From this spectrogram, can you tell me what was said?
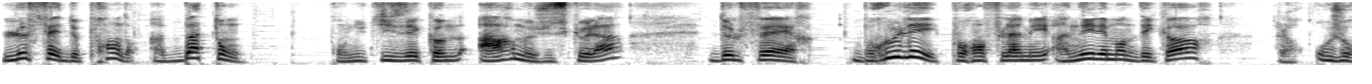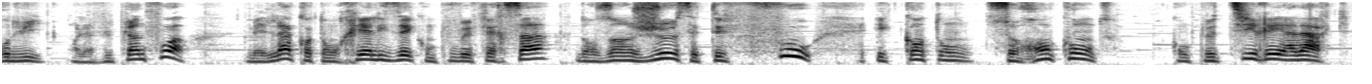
le fait de prendre un bâton qu'on utilisait comme arme jusque-là, de le faire brûler pour enflammer un élément de décor. Alors aujourd'hui, on l'a vu plein de fois, mais là, quand on réalisait qu'on pouvait faire ça, dans un jeu, c'était fou. Et quand on se rend compte qu'on peut tirer à l'arc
